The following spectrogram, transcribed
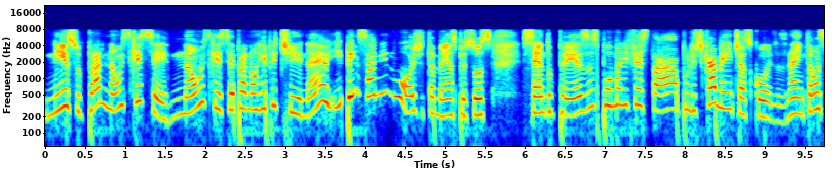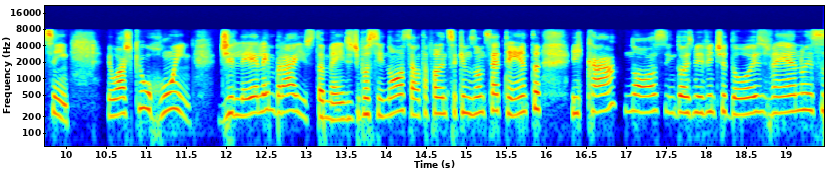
nisso para não esquecer, não esquecer para não repetir, né? E pensar no hoje também, as pessoas sendo presas por manifestar politicamente as coisas, né? Então, assim, eu acho que o ruim de ler é lembrar isso também, de tipo assim, nossa, ela está falando isso aqui nos anos 70 e cá nós, em 2022, vendo isso,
